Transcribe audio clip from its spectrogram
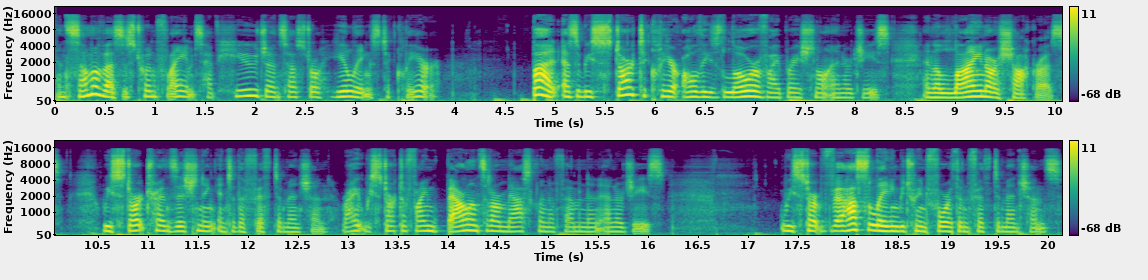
And some of us as twin flames have huge ancestral healings to clear. But as we start to clear all these lower vibrational energies and align our chakras, we start transitioning into the fifth dimension, right? We start to find balance in our masculine and feminine energies. We start vacillating between fourth and fifth dimensions.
